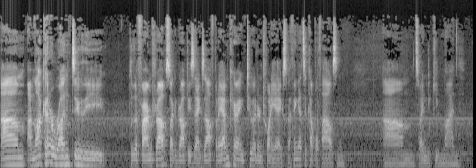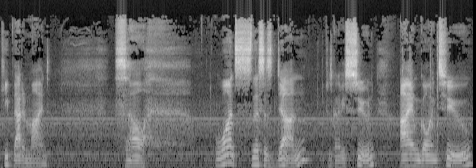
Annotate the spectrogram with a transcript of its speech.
um, I'm not gonna run to the to the farm shop so I can drop these eggs off, but I am carrying 220 eggs, so I think that's a couple thousand. Um, so I need to keep in mind keep that in mind. So once this is done, which is going to be soon, I'm going to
